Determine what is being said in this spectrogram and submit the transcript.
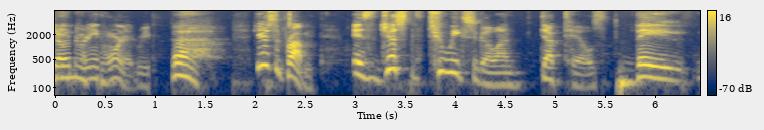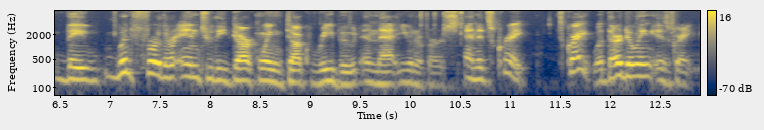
no, no. Green Hornet. re- Here's the problem: is just two weeks ago on Ducktales, they they went further into the Darkwing Duck reboot in that universe, and it's great. It's great. What they're doing is great.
